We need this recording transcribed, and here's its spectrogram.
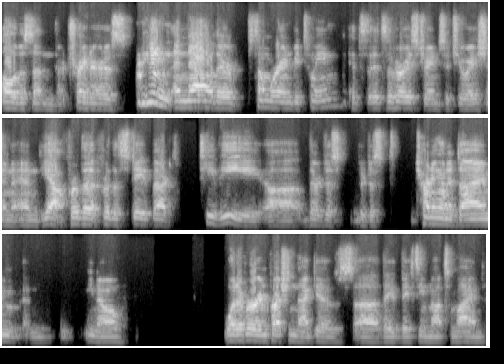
all of a sudden they're traitors, and now they're somewhere in between. It's it's a very strange situation. And yeah, for the for the state-backed TV, uh, they're just they're just turning on a dime, and you know, whatever impression that gives, uh, they they seem not to mind.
